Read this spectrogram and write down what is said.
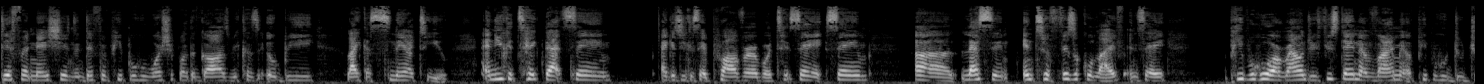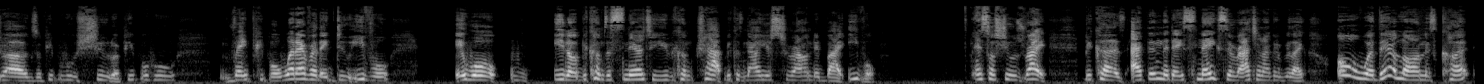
different nations and different people who worship other gods because it'll be like a snare to you. And you could take that same, I guess you could say proverb or t- say same uh, lesson into physical life and say people who are around you. If you stay in an environment of people who do drugs or people who shoot or people who rape people, whatever they do evil, it will you know becomes a snare to you. Become trapped because now you're surrounded by evil. And so she was right because at the end of the day, snakes and rats are not going to be like, oh, well, their lawn is cut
